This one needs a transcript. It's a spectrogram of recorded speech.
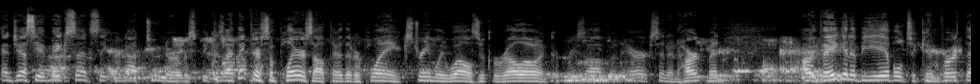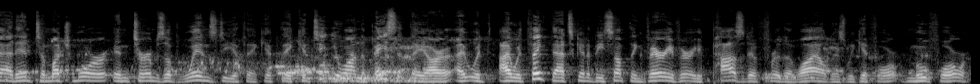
And Jessi, it makes sense that you're not too nervous because I think there's some players out there that are playing extremely well. Zuccarello and Kaprizov and Eriksson and Hartman. Are they going to be able to convert that into much more in terms of wins? Do you think if they continue on the pace that they are, I would I would think that's going to be something very very positive for the Wild as we get for, move forward.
